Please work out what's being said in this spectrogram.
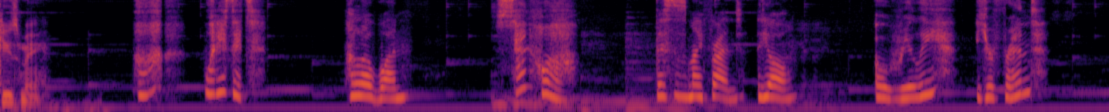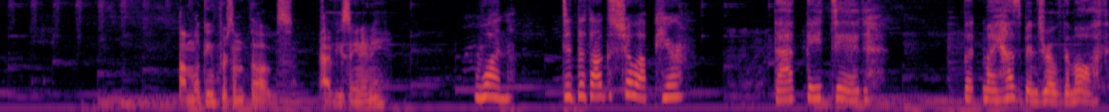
Excuse me. Huh? What is it? Hello, One. Shenhua! This is my friend, Ryo. Oh, really? Your friend? I'm looking for some thugs. Have you seen any? One. Did the thugs show up here? That they did. But my husband drove them off.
